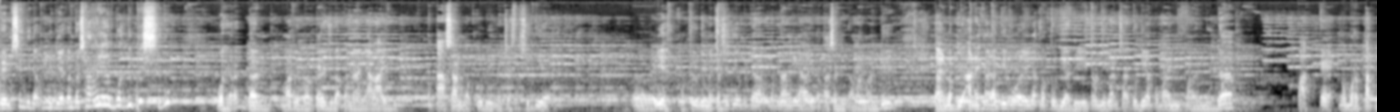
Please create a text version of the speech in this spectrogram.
bensin tidak menyediakan rest area buat dipis itu wah heran dan Mario Balotelli juga pernah nyalain petasan waktu di Manchester City ya uh, iya waktu di Manchester City pernah pernah nyalain petasan di kamar mandi. Dan lebih anehnya lagi gue ingat waktu dia di Inter Milan saat itu dia pemain pemain muda pakai nomor 45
